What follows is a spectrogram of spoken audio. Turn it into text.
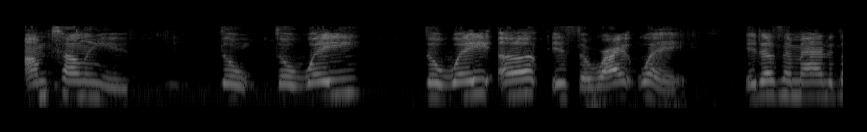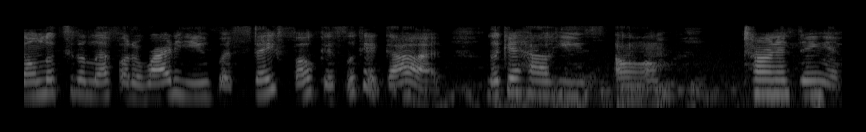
I'm telling you, the the way the way up is the right way. It doesn't matter. Don't look to the left or the right of you, but stay focused. Look at God. Look at how He's um turning thing and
